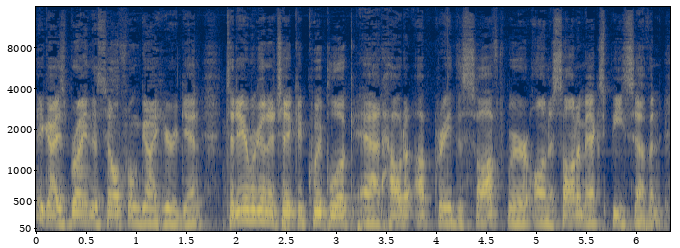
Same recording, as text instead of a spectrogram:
Hey guys, Bryan the cell phone guy here again. Today we're going to take a quick look at how to upgrade the software on a Sonim XP7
